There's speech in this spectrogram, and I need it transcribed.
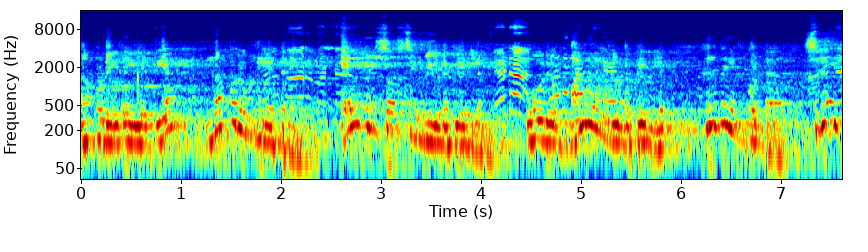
നമ്മുടെ ഇടയിലെത്തിയ നമ്മുടെ ഉണ്ണിയപ്പനെ എൽമൻസ് ഓഫ് സിനിമയുടെ പേരിലും ഓരോ മലയാളികളുടെ പേരിലും ഹൃദയം കൊണ്ട് സ്നേഹ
